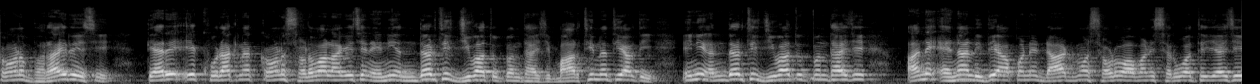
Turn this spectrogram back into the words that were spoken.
કણ ભરાઈ રહેશે, ત્યારે એ ખોરાકના કણ સડવા લાગે છે ને એની અંદરથી જીવાત ઉત્પન્ન થાય છે. બહારથી નથી આવતી, એની અંદરથી જીવાત ઉત્પન્ન થાય છે અને એના લીધે આપણને દાઢમાં સડો આવવાની શરૂઆત થઈ જાય છે,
